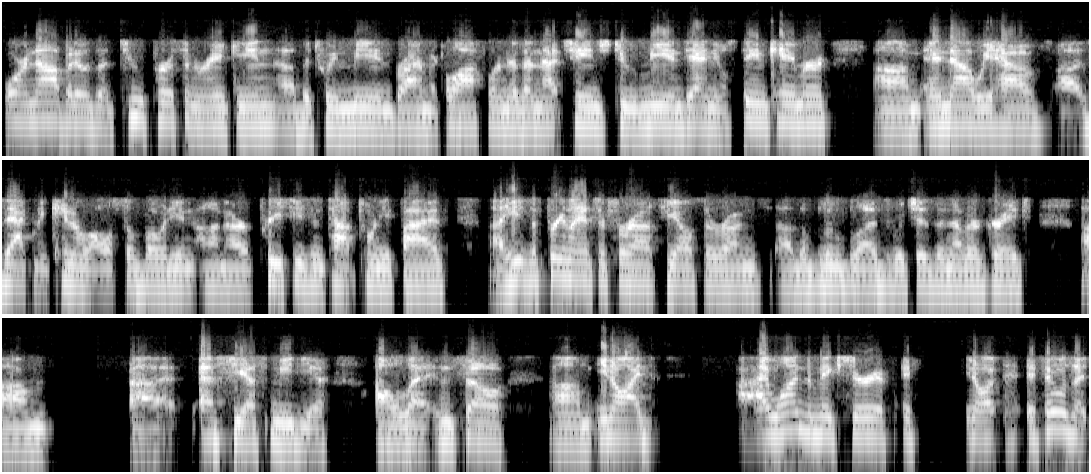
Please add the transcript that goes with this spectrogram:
or not, but it was a two person ranking uh, between me and Brian McLaughlin. And then that changed to me and Daniel Steenkamer. Um, and now we have uh, Zach McKinnell also voting on our preseason top 25. Uh, he's a freelancer for us. He also runs uh, the Blue Bloods, which is another great um, uh, FCS media outlet. And so, um, you know, I, I wanted to make sure if, if you know, if it was a,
